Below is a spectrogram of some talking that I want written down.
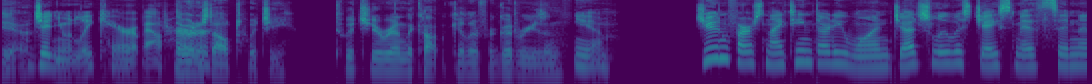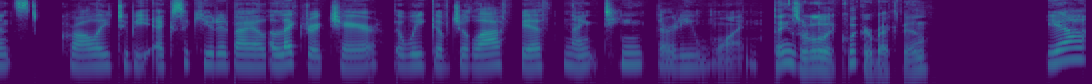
Yeah, genuinely care about her. they were just all twitchy, twitchy around the cop killer for good reason. Yeah. June 1st, 1931, Judge Lewis J. Smith sentenced Crowley to be executed by an electric chair the week of July 5th, 1931. Things were a little bit quicker back then. Yeah.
